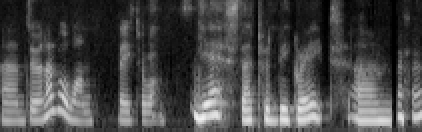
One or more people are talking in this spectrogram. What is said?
um, do another one later on. Yes, that would be great. Um, mm-hmm.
